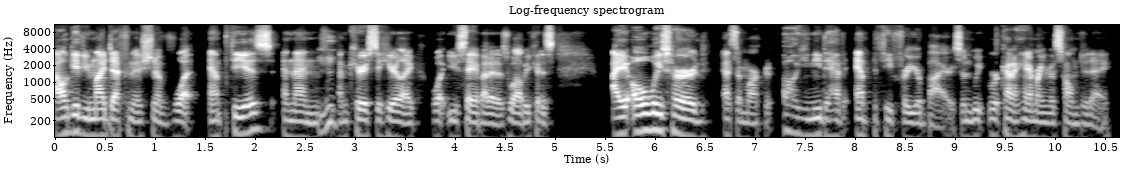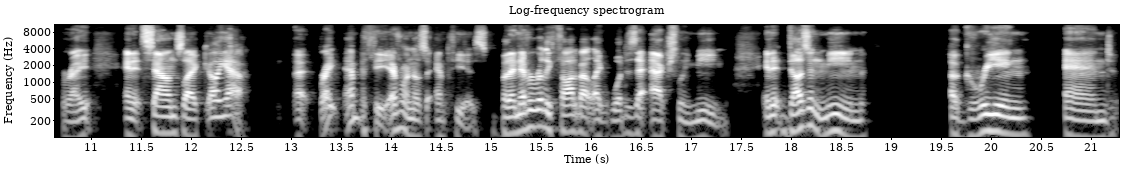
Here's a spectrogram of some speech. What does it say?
I'll give you my definition of what empathy is, and then mm-hmm. I'm curious to hear like what you say about it as well, because I always heard as a marketer, oh, you need to have empathy for your buyers, and we, we're kind of hammering this home today, right? And it sounds like, oh yeah, uh, right empathy everyone knows what empathy is but i never really thought about like what does that actually mean and it doesn't mean agreeing and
